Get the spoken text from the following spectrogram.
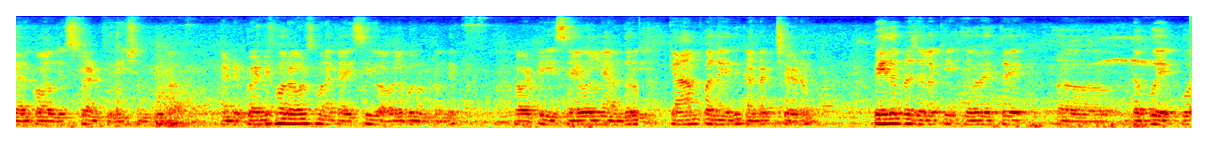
గైనకాలజిస్ట్ అండ్ ఫిజిషియన్ కూడా. అండ్ ట్వంటీ ఫోర్ అవర్స్ మనకు ఐసీయూ అవైలబుల్ ఉంటుంది. కాబట్టి ఈ సేవల్ని అందరూ క్యాంప్ అనేది కండక్ట్ చేయడం. పేద ప్రజలకి ఎవరైతే డబ్బు ఎక్కువ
